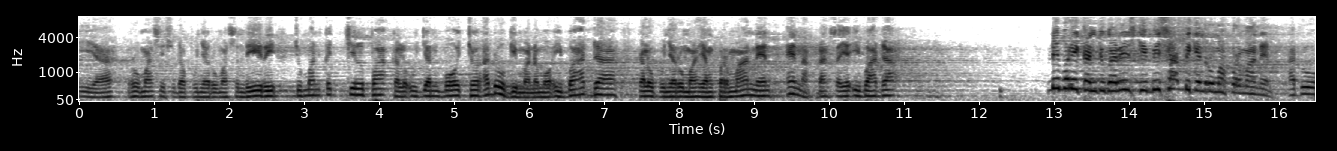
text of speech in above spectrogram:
Iya, rumah sih sudah punya rumah sendiri, cuman kecil pak. Kalau hujan bocor, aduh gimana mau ibadah? Kalau punya rumah yang permanen, enak dah saya ibadah. Diberikan juga rizki bisa bikin rumah permanen. Aduh,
